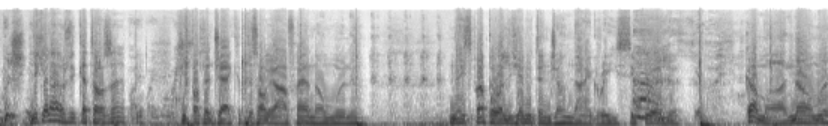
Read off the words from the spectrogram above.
moi, je Il a quel âge? Il a 14 ans? Puis, ouais, ouais. puis il porte le jacket de son grand frère. Non, moi, là... Non, il se prend pour Olivia Newton-John dans Grease. C'est quoi, là? Yeah. Come on, non, moi...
